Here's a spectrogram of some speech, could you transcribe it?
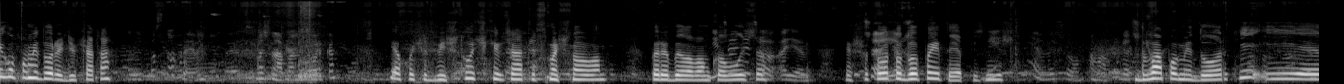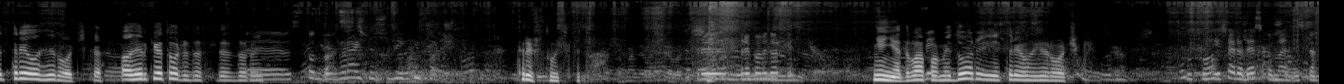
Скільки помідори, дівчата? По 100 гривень. Смачна помідорка. Я хочу дві штучки взяти, смачного вам. Перебила вам кавуся. Якщо то, то допийте, я пізніше. Ні, ви що? Ага, Два помідорки і три огірочка. А Огірки теж десь, десь дорогі. Е, 120. Три штучки. Три, три помідорки. Ні, ні, два помідори і три огірочки. І ще в мене десь.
